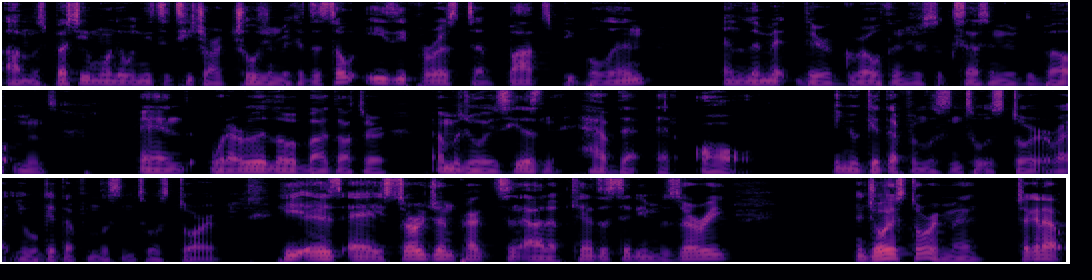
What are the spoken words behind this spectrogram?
um, especially one that we need to teach our children because it's so easy for us to box people in and limit their growth and their success and their development. And what I really love about Dr. Amejoy is he doesn't have that at all and you'll get that from listening to his story, right? You will get that from listening to his story. He is a surgeon practicing out of Kansas City, Missouri. Enjoy his story, man. Check it out.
